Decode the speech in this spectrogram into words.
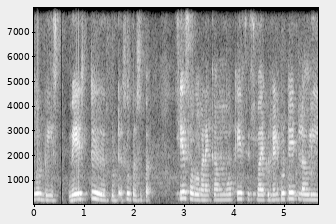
Tour paste waste food super super CS CSO வணக்கம். Okay sis bye good night good night lovely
